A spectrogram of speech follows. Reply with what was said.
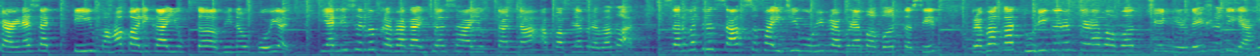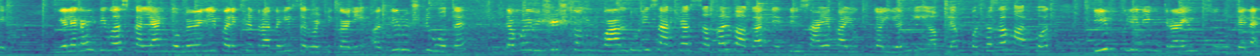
टाळण्यासाठी महापालिका आयुक्त अभिनव गोयल यांनी सर्व प्रभागांच्या सहायुक्तांना आपापल्या प्रभागात सर्वत्र साफसफाईची मोहीम राबवण्याबाबत तसेच प्रभागात धुरीकरण करण्याबाबतचे निर्देश दिले आहेत. गेल्या काही दिवस कल्याण डोंबिवली परिक्षेत्रातही सर्व ठिकाणी अतिवृष्टी होत आहे. त्यामुळे विशेष करून वालधुडी सारख्या सखल भागात येथील सहाय्यक आयुक्त यांनी आपल्या पथकामार्फत डीप क्लिनिंग ड्राईव्ह सुरू केलाय.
